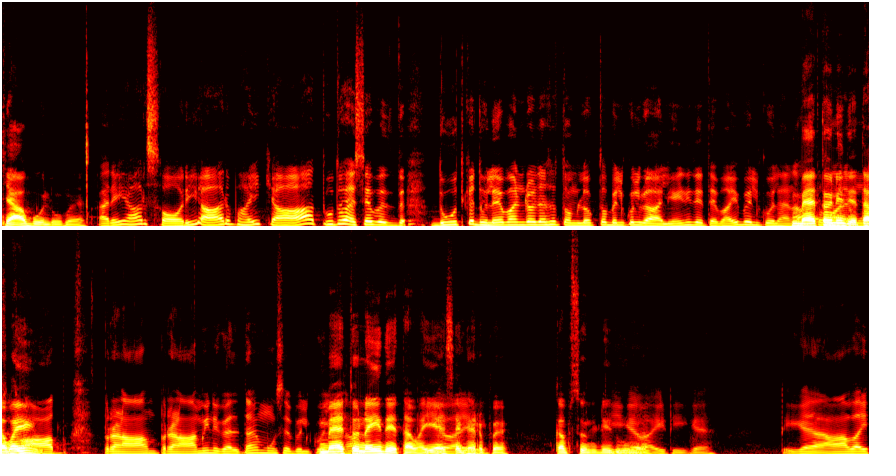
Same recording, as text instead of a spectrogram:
क्या बोलूँ मैं? अरे यार सॉरी यार भाई क्या? तू तो ऐसे दूध के धुले बन रहे हो जैसे तुम लोग तो बिल्कुल गालियाँ ही नहीं देते भाई बिल्कुल है ना? मैं तो नहीं देता तो भाई। आप प्रणाम प्रणाम ही निकलता है मुँह से बिल्कुल मैं तो नहीं देता भाई ऐसे घर पे। कब सुन ली ठीक है भाई ठीक है। ठीक है। हाँ भाई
